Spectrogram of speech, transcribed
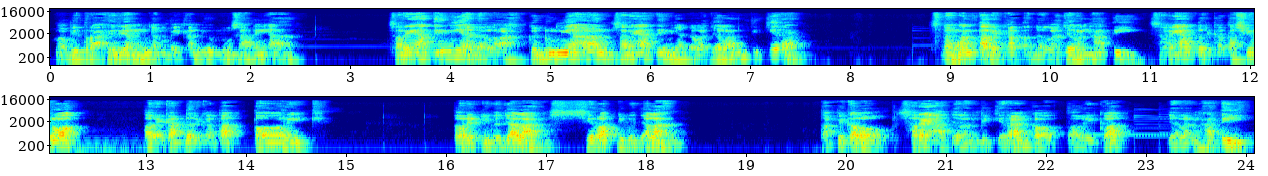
Nabi terakhir yang menyampaikan ilmu syariat. Syariat ini adalah keduniaan, syariat ini adalah jalan pikiran. Sedangkan tarekat adalah jalan hati. Syariat dari kata sirot, tarekat dari kata torik. Torik juga jalan, sirot juga jalan. Tapi kalau syariat jalan pikiran, kalau torikot jalan hati.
